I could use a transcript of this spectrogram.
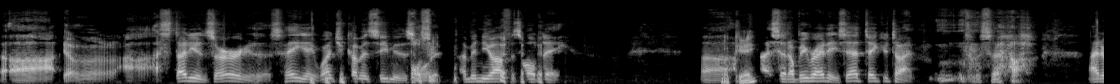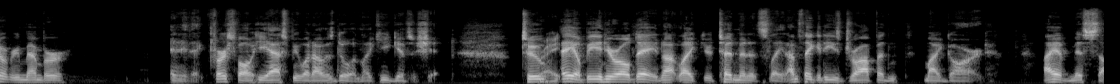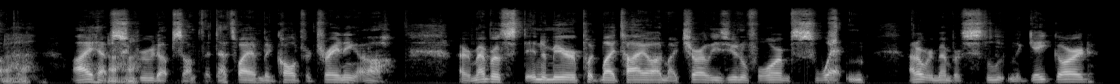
Uh, uh, studying, sir. He says, Hey, why don't you come and see me this Bullshit. morning? I'm in the office all day. Uh, Okay. I said, I'll be ready. He said, take your time. so I don't remember anything. First of all, he asked me what I was doing, like he gives a shit. Two, Right. hey, I'll be in here all day, not like you're 10 minutes late. I'm thinking he's dropping my guard. I have missed something. Uh-huh. I have Uh-huh. screwed up something. That's why I've been called for training. Oh, I remember in the mirror, put my tie on, my Charlie's uniform, sweating. I don't remember saluting the gate guard.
